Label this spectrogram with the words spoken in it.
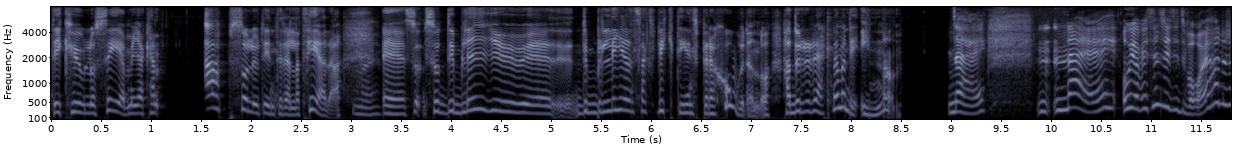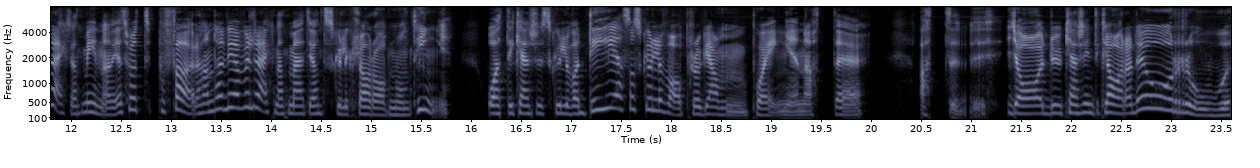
det är kul att se, men jag kan absolut inte relatera. Eh, så, så det blir ju, eh, det blir en slags viktig inspiration ändå. Hade du räknat med det innan? Nej, N- nej, och jag vet inte riktigt vad jag hade räknat med innan. Jag tror att på förhand hade jag väl räknat med att jag inte skulle klara av någonting. Och att det kanske skulle vara det som skulle vara programpoängen, att, eh, att eh, ja, du kanske inte klarade att ro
